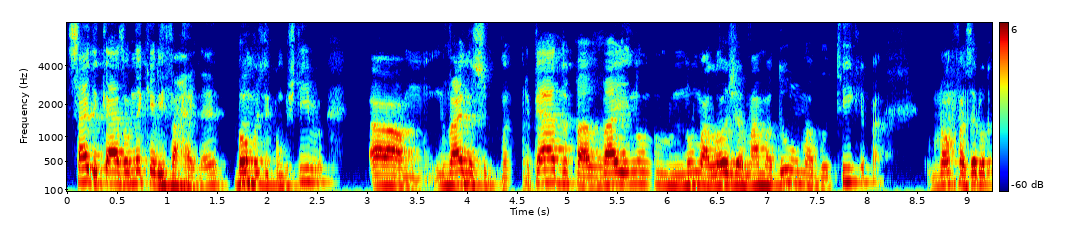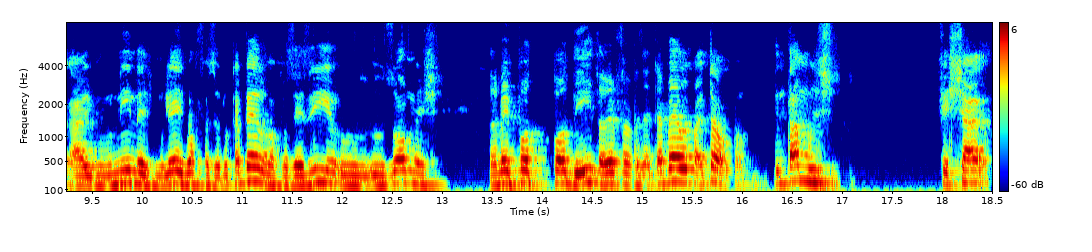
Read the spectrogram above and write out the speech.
sai de casa, onde é que ele vai, né? Bombas de combustível, um, vai no supermercado, pá, vai num, numa loja Mamadou, uma boutique, pá, vão fazer o, as meninas, as mulheres vão fazer o cabelo, vão fazer assim, os, os homens também podem pode ir também fazer cabelo. Pá. Então, tentamos fechar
